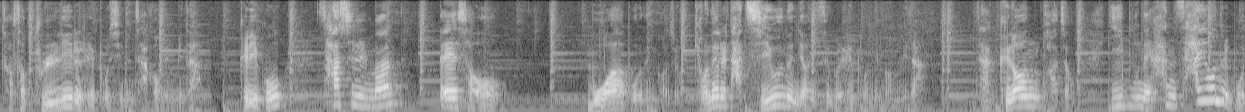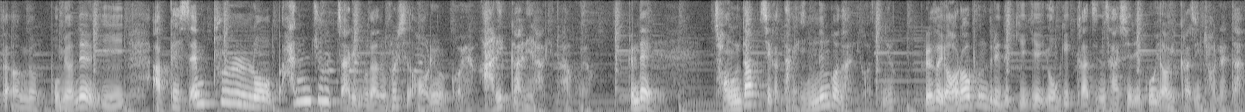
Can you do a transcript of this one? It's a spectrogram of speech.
쳐서 분리를 해보시는 작업입니다. 그리고 사실만 떼서 모아보는 거죠. 견해를 다 지우는 연습을 해보는 겁니다. 자, 그런 과정. 이분의 한 사연을 보다 보면은 이 앞에 샘플로 한 줄짜리보다는 훨씬 어려울 거예요. 아리까리하기도 하고요. 근데 정답지가 딱 있는 건 아니거든요. 그래서 여러분들이 느끼기에 여기까지는 사실이고 여기까지는 견해다.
